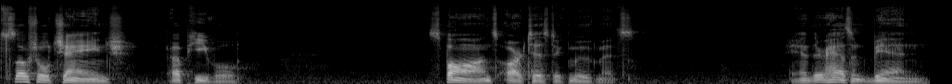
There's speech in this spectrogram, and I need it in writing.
social change, upheaval, spawns artistic movements. And there hasn't been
